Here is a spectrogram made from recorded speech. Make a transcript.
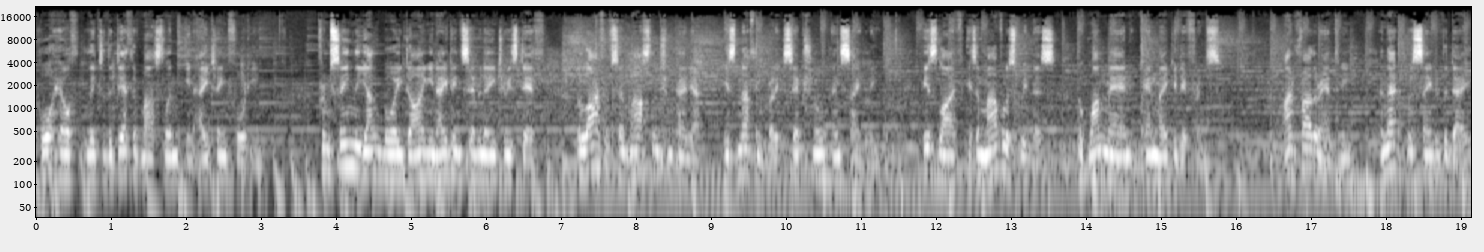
Poor health led to the death of Marcellin in 1840. From seeing the young boy dying in 1817 to his death, the life of St. Marcellin Champagnat is nothing but exceptional and saintly. His life is a marvellous witness that one man can make a difference. I'm Father Anthony, and that was Saint of the Day.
